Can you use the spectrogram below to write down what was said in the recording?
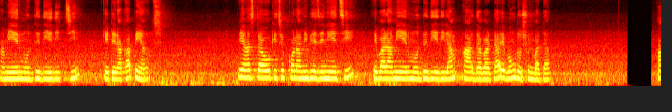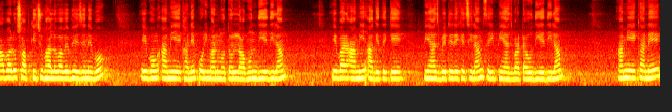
আমি এর মধ্যে দিয়ে দিচ্ছি কেটে রাখা পেঁয়াজ। পেঁয়াজটাও কিছুক্ষণ আমি ভেজে নিয়েছি। এবার আমি এর মধ্যে দিয়ে দিলাম আদা বাটা এবং রসুন বাটা। আবারও সব কিছু ভালোভাবে ভেজে নেব। এবং আমি এখানে পরিমাণ মতো লবণ দিয়ে দিলাম। এবার আমি আগে থেকে পেঁয়াজ বেটে রেখেছিলাম, সেই পেঁয়াজ বাটাও দিয়ে দিলাম। আমি এখানে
